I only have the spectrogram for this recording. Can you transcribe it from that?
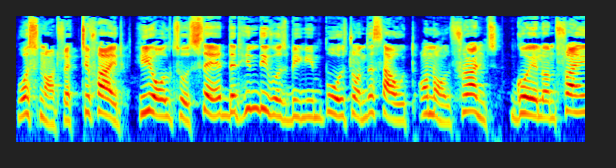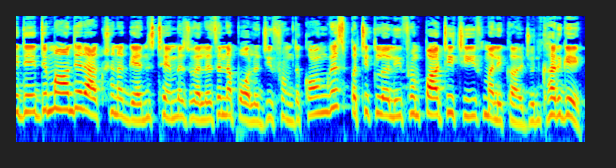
was not rectified. He also said that Hindi was being imposed on the South on all fronts. Goyal on Friday demanded action against him as well as an apology from the Congress, particularly from party chief Mallikarjun Kharge.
